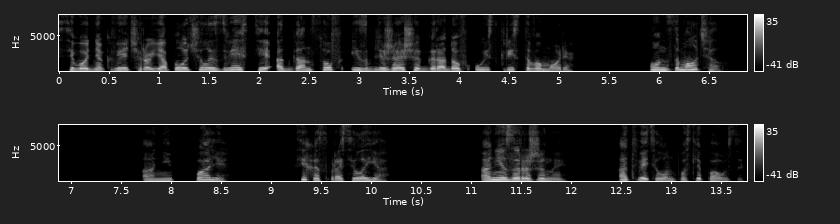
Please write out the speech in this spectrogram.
Сегодня к вечеру я получил известие от гонцов из ближайших городов у Искристого моря. Он замолчал. «Они пали?» — тихо спросила я. «Они заражены», — ответил он после паузы.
